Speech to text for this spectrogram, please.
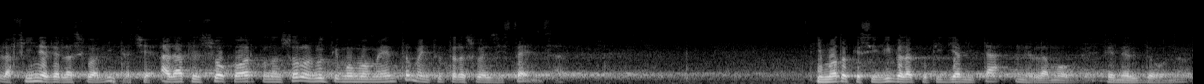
la fine della sua vita, cioè ha dato il suo corpo non solo all'ultimo momento, ma in tutta la sua esistenza, in modo che si vive la quotidianità nell'amore e nel dono.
